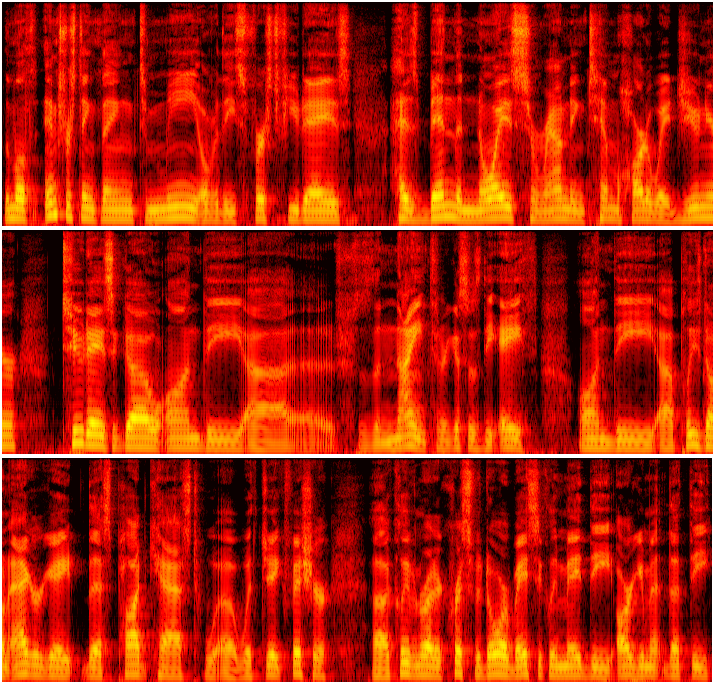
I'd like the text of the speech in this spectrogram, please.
The most interesting thing to me over these first few days has been the noise surrounding Tim Hardaway Jr. Two days ago on the uh, the 9th, or I guess it was the 8th, on the uh, Please Don't Aggregate This podcast w- uh, with Jake Fisher uh, Cleveland writer Chris Fedor basically made the argument that the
